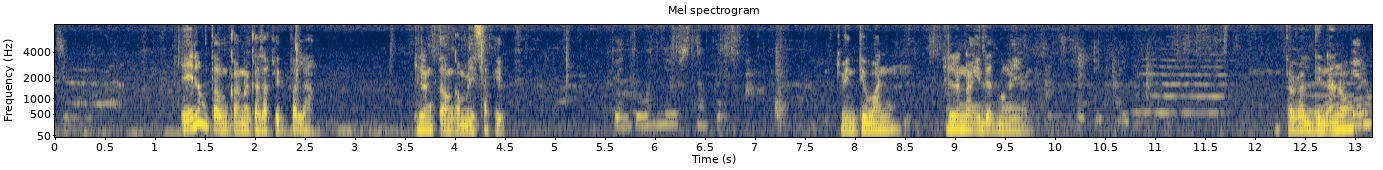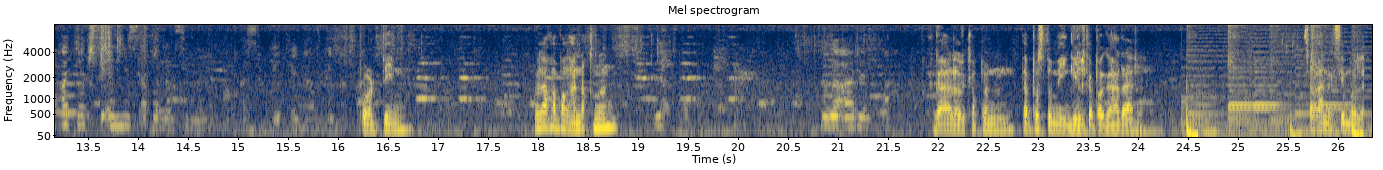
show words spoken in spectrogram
nagsimula. Eh, ilang taon ka nagkasakit pala? Ilang taon ka may sakit? 21 years na po. 21? Ilan ang edad mo ngayon? 35. Tagal din ano? Pero 14 anyos ako nagsimula magkasakit. Yan ang pinaka. 14. Wala ka pang anak nun? Wala pa. Nag-aaral pa. Nag-aaral ka pa nun. Tapos tumigil ka pag-aaral. Saka nagsimula.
